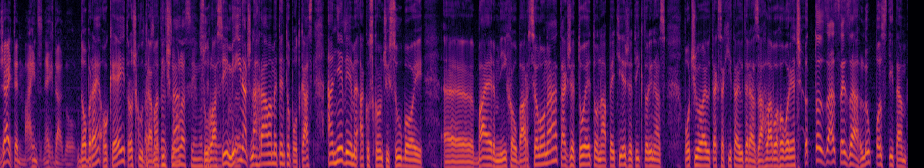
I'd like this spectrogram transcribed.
že aj ten Mainz nech dá gól. Dobre, OK, trošku tak dramatičná. Súhlasím. Súhlasím. My ináč nahrávame tento podcast a nevieme, ako skončí súboj e, Bayern Mníchov Barcelona, takže to je to napätie, že tí, ktorí nás počúvajú, tak sa chytajú teraz za hlavu a hovoria, čo to zase za hlúposti tam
